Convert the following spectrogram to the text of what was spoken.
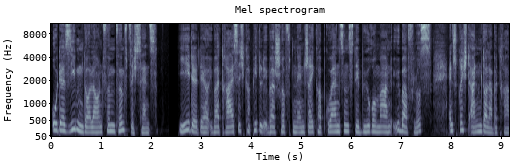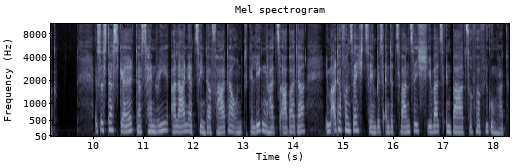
Oder 7 Dollar und 55 Cent. Jede der über 30 Kapitelüberschriften in Jacob Gwansons Debütroman Überfluss entspricht einem Dollarbetrag. Es ist das Geld, das Henry, alleinerziehender Vater und Gelegenheitsarbeiter, im Alter von 16 bis Ende 20 jeweils in Bar zur Verfügung hat.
